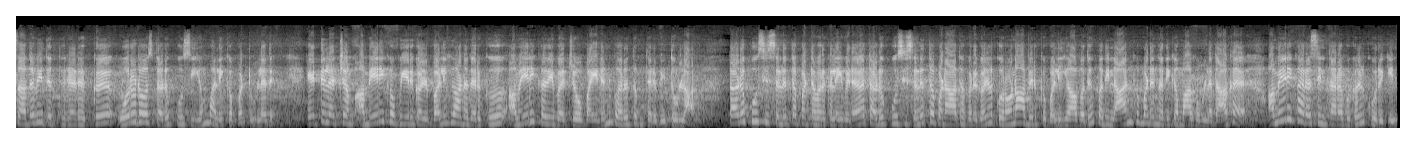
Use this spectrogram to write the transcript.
சதவீதத்தினருக்கு ஒரு டோஸ் தடுப்பூசியும் அளிக்கப்பட்டுள்ளது. எட்டு லட்சம் அமெரிக்க உயிர்கள் பலியானதற்கு அமெரிக்க அதிபர் ஜோ பைடன் வருத்தம் தெரிவித்துள்ளார். தடுப்பூசி செலுத்தப்பட்டவர்களை விட தடுப்பூசி செலுத்தப்படாதவர்கள் கொரோனாவிற்கு பலியாவது பதினான்கு மடங்கு அதிகமாக உள்ளதாக அமெரிக்க அரசின் தரவுகள் கூறுகின்றன.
